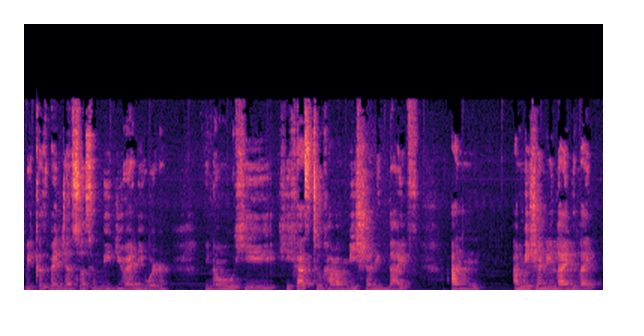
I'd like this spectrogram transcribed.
because vengeance doesn't lead you anywhere. You know, he he has to have a mission in life, and a mission in life like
